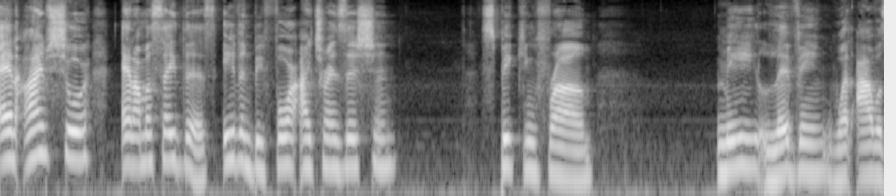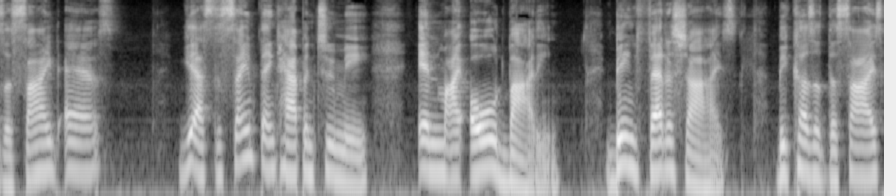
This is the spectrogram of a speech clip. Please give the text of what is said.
and i'm sure and i'm gonna say this even before i transition speaking from me living what i was assigned as yes the same thing happened to me in my old body being fetishized because of the size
